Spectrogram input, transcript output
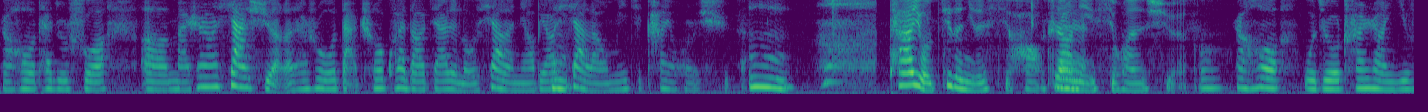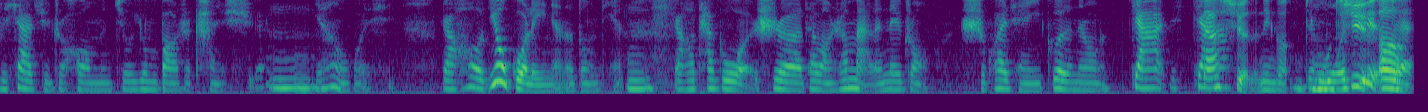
然后他就说呃马上要下雪了，他说我打车快到家里楼下了，你要不要下来，我们一起看一会儿雪？嗯。他有记得你的喜好，知道你喜欢雪，嗯，然后我就穿上衣服下去之后，我们就拥抱着看雪，嗯，也很温馨。然后又过了一年的冬天，嗯，然后他给我是在网上买了那种十块钱一个的那种加加雪的那个模具，对，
